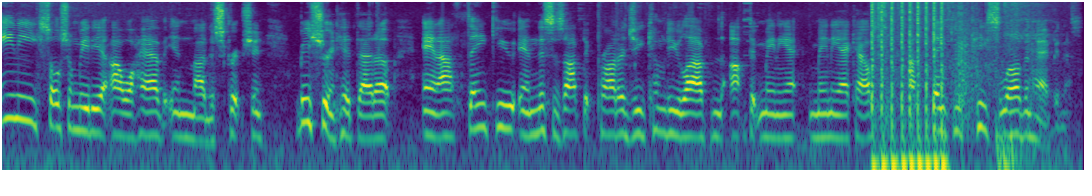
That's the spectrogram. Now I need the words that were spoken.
any social media I will have in my description. Be sure and hit that up. And I thank you. And this is Optic Prodigy coming to you live from the Optic Maniac, Maniac House. I thank you. Peace, love, and happiness.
